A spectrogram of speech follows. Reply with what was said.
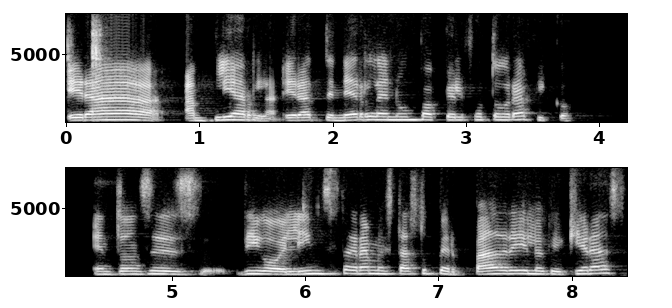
era ampliarla, era tenerla en un papel fotográfico. Entonces, digo, el Instagram está súper padre y lo que quieras,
